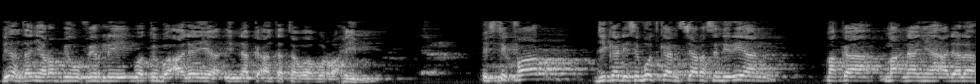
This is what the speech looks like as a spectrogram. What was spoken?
Di antaranya rabbi ufirli wa tubu alayya innaka anta tawwabur rahim. Istighfar jika disebutkan secara sendirian maka maknanya adalah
